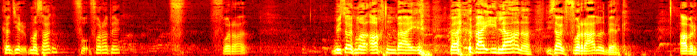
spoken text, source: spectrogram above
Könnt ihr mal sagen? Vorarlberg? Vorarl. Müsst ihr euch mal achten bei, bei, bei Ilana. Die sagt Vorarlberg. Aber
